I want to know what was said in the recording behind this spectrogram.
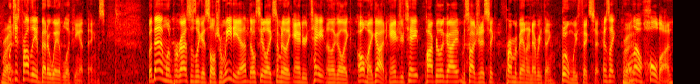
Right. Which is probably a better way of looking at things. But then when progressives look at social media, they'll see like somebody like Andrew Tate, and they'll go like, "Oh my God, Andrew Tate, popular guy, misogynistic, permaban on everything. Boom, we fixed it." And it's like, Right. well, no, hold on.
